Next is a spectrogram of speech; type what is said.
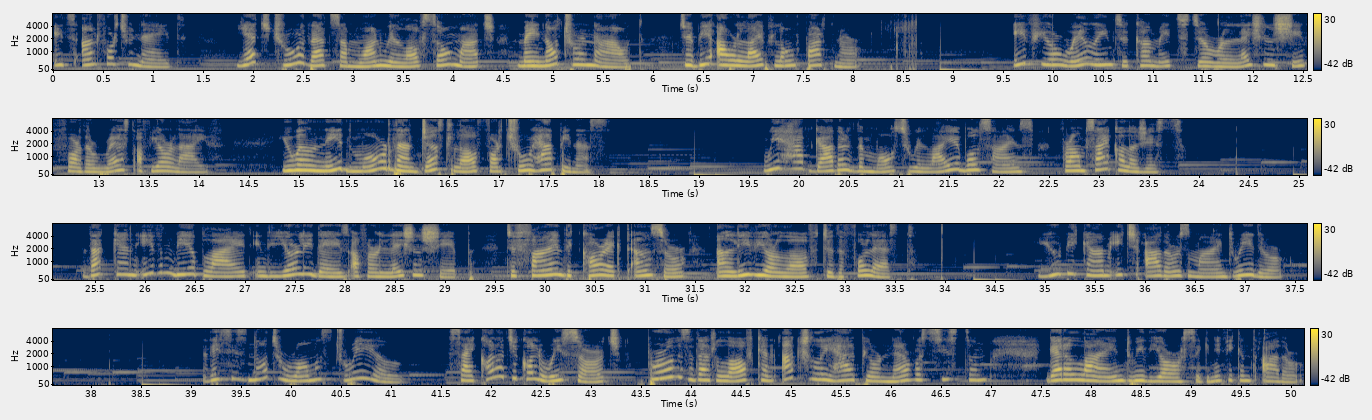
It's unfortunate, yet true that someone we love so much may not turn out to be our lifelong partner. If you're willing to commit to a relationship for the rest of your life, you will need more than just love for true happiness. We have gathered the most reliable signs from psychologists that can even be applied in the early days of a relationship to find the correct answer and live your love to the fullest. You become each other's mind reader. This is not a romance drill. Psychological research proves that love can actually help your nervous system get aligned with your significant other.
